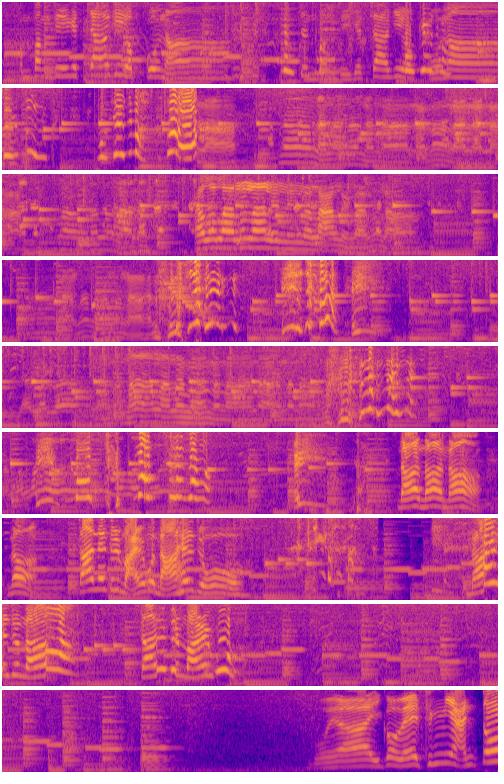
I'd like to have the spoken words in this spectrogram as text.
한방디게 짝이 없구나. 한방디게 짝이 없구나. 포기하지 마 맙소사. 나 나 나 나. 딴 애들 말고 나 해줘. 나 해줘 나딴 애들 말고. 뭐야 이거 왜 승리 안 떠?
